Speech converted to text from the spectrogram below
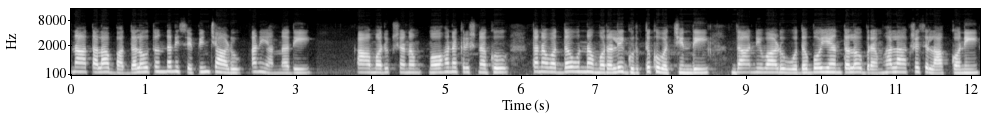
నా తల బద్దలవుతుందని శపించాడు అని అన్నది. ఆ మరుక్షణం మోహనకృష్ణకు తన వద్ద ఉన్న మురళి గుర్తుకు వచ్చింది. దాన్ని వాడు ఉదబోయేంతలో బ్రహ్మలాక్షసి లాక్కొని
